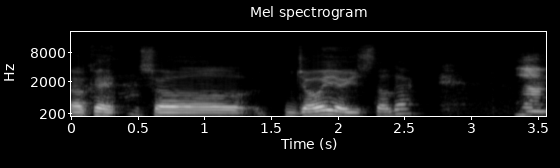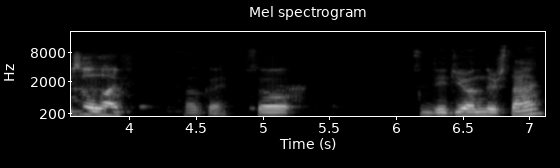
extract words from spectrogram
Okay. So, Joey, are you still there? Yeah, I'm still alive. Okay. So, so did you understand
